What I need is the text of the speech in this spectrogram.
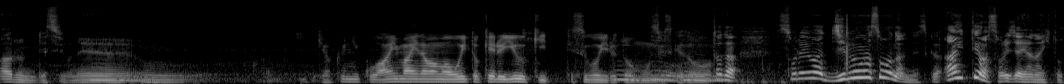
あるんですよね、うん逆にこう曖昧なまま置いとける勇気ってすごいいると思うんですけど、うんただそれは自分はそうなんですけど相手はそれじゃ嫌な人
